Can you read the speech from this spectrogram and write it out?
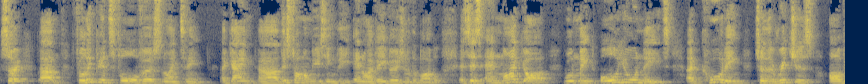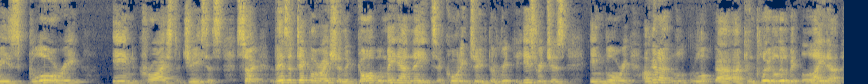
So, um, Philippians 4 verse 19. Again, uh, this time I'm using the NIV version of the Bible. It says, and my God will meet all your needs according to the riches of his glory in Christ Jesus. So there's a declaration that God will meet our needs according to the, his riches in glory. I'm going to look, uh, uh, conclude a little bit later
